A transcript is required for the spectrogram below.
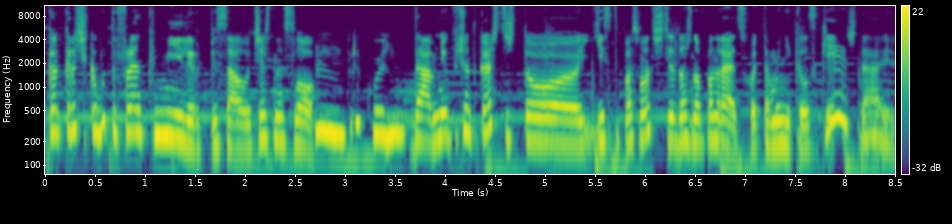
как, короче, как будто Фрэнк Миллер писал, вот, честное слово. М, Прикольно. Да, мне почему-то кажется, что если ты посмотришь, тебе должно понравиться. Хоть там и Николас Кейдж, да. и-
